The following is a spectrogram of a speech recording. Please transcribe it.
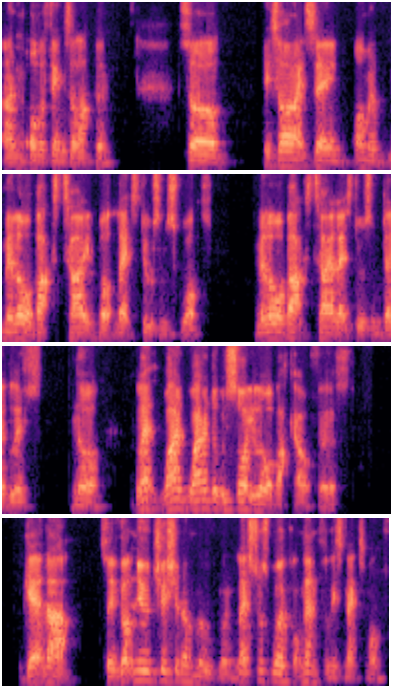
and other things will happen. So it's all right saying, "Oh, my, my lower back's tight, but let's do some squats. My lower back's tight. Let's do some deadlifts." No, let why why don't we sort your lower back out first? Get that. So you've got nutrition and movement. Let's just work on them for this next month.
